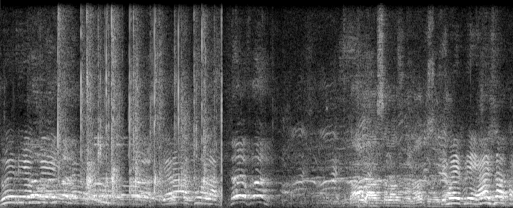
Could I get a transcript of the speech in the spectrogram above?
Nu-i rău, e! Era acolo. Da, lasă la zona Ce mai vrei? Hai, Zapa!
